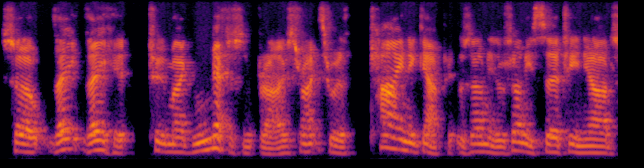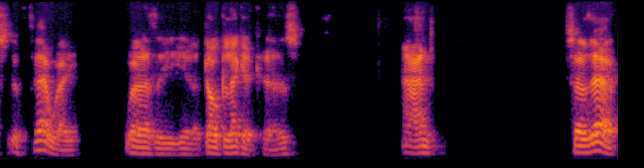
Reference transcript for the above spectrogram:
So they they hit two magnificent drives right through a tiny gap. It was only there was only 13 yards of fairway where the uh, dog leg occurs, and so they're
